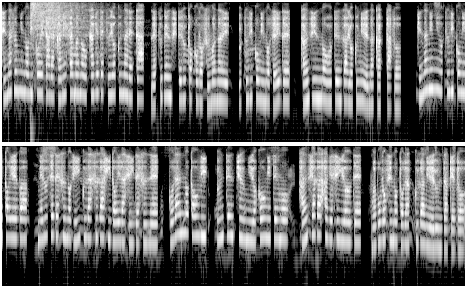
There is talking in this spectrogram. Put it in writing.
死なずに乗り越えたら神様のおかげで強くなれた。熱弁してるところすまない、映り込みのせいで、肝心の横転がよく見えなかったぞ。ちなみに映り込みといえば、メルセデスの G クラスがひどいらしいですね。ご覧の通り、運転中に横を見ても、反射が激しいようで、幻のトラックが見えるんだけど。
